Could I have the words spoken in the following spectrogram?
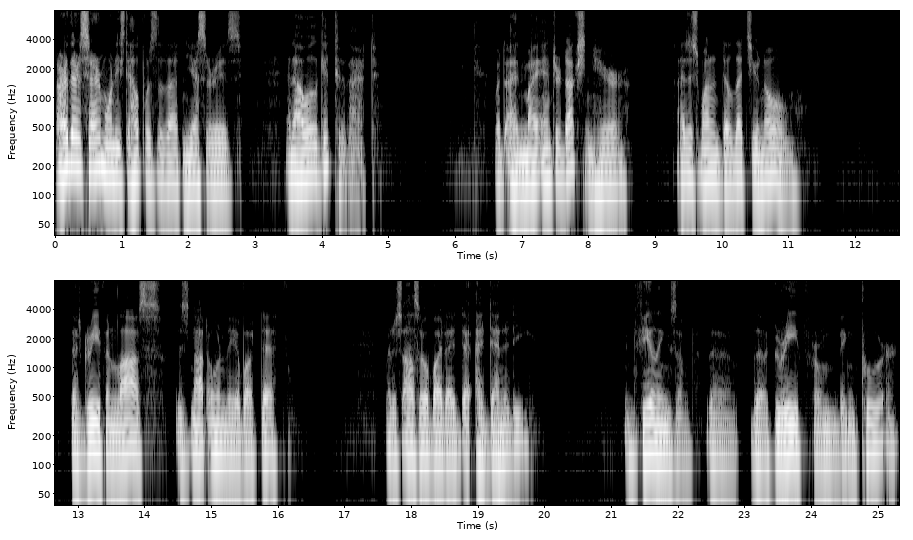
Are there ceremonies to help us with that? And yes, there is. And I will get to that. But in my introduction here, I just wanted to let you know that grief and loss is not only about death, but it's also about identity and feelings of the, the grief from being poor,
